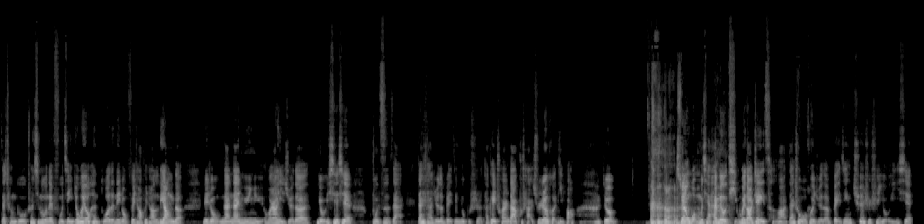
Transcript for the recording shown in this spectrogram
在成都春熙路那附近，就会有很多的那种非常非常亮的那种男男女女，会让你觉得有一些些不自在。但是他觉得北京就不是，他可以穿着大裤衩去任何地方。就 虽然我目前还没有体会到这一层啊，但是我会觉得北京确实是有一些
